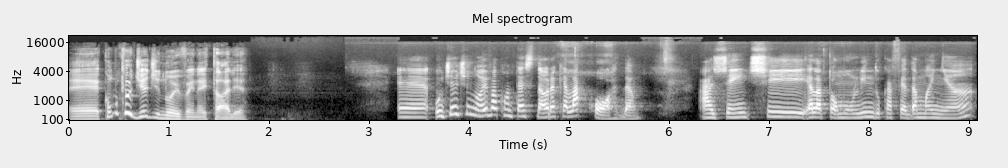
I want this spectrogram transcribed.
É, como que é o dia de noiva aí na Itália? É, o dia de noiva acontece da hora que ela acorda. A gente, ela toma um lindo café da manhã.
